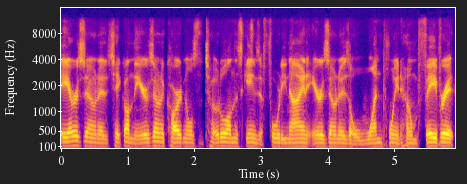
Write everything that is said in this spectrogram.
Arizona to take on the Arizona Cardinals. The total on this game is at 49. Arizona is a one point home favorite.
